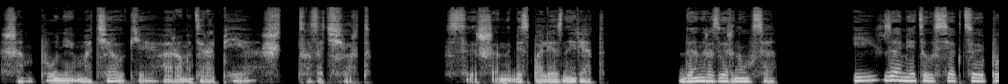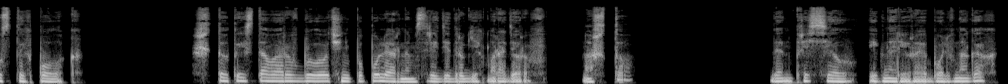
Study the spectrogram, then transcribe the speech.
Шампуни, мочалки, ароматерапия. Что за черт? Совершенно бесполезный ряд. Дэн развернулся и заметил секцию пустых полок. Что-то из товаров было очень популярным среди других мародеров. Но что? Дэн присел, игнорируя боль в ногах,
